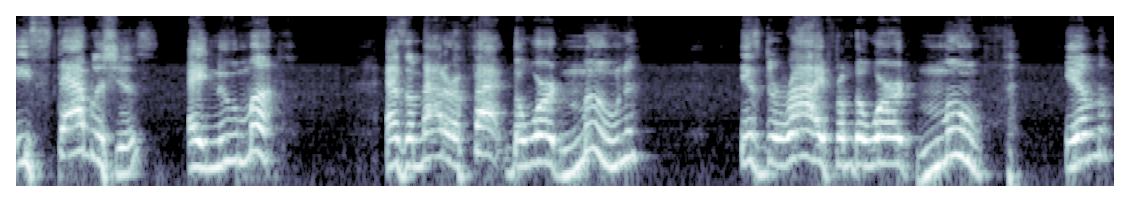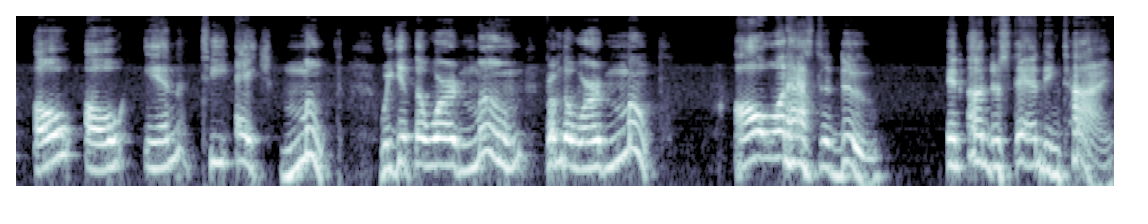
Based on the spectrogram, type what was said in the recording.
establishes a new month. As a matter of fact, the word moon is derived from the word month, M O O N T H, month. We get the word moon from the word month. All one has to do in understanding time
